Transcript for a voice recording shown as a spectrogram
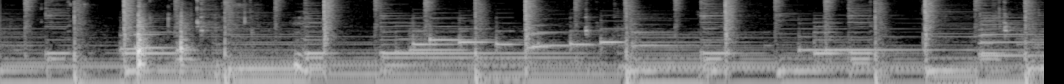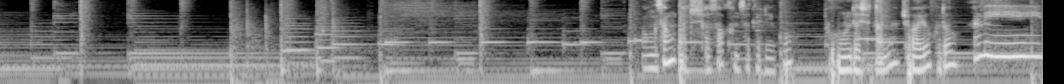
음. 영상 봐주셔서 감사드리고 도움이 되셨다면 좋아요, 구독, 알림!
